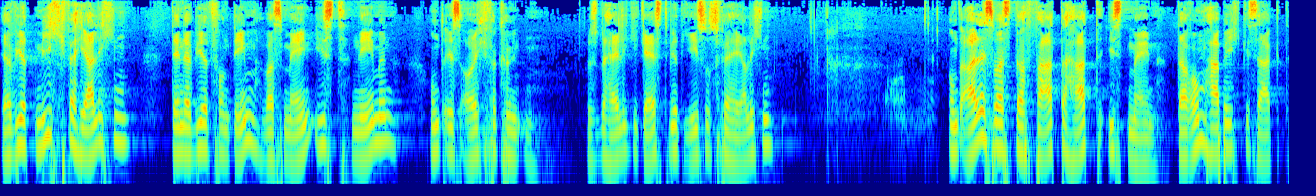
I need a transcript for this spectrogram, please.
Er wird mich verherrlichen, denn er wird von dem, was mein ist, nehmen und es euch verkünden. Also der Heilige Geist wird Jesus verherrlichen. Und alles, was der Vater hat, ist mein. Darum habe ich gesagt,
